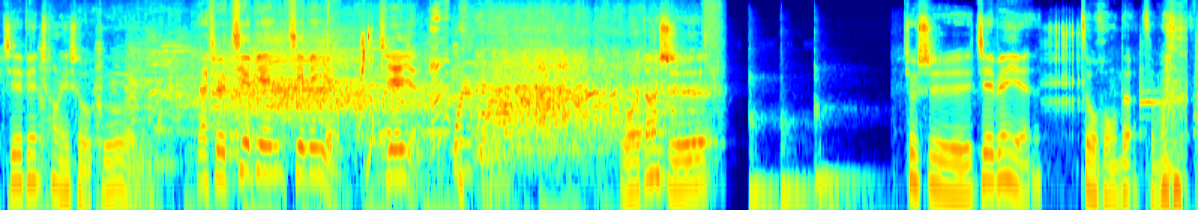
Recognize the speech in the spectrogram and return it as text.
街边唱了一首歌而已，那是街边街边演街演。我当时就是街边演走红的，怎么了？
